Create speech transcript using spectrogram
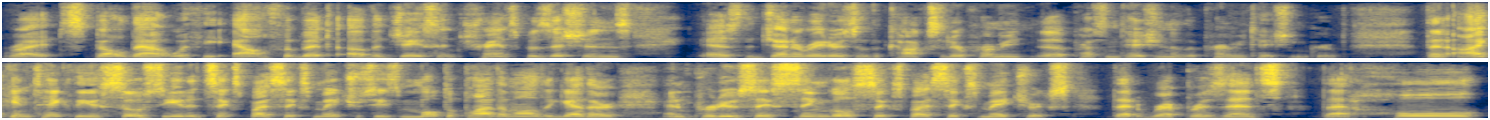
right, spelled out with the alphabet of adjacent transpositions as the generators of the Coxeter uh, presentation of the permutation group, then I can take the associated 6x6 matrices, multiply them all together, and produce a single 6x6 matrix that represents that whole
